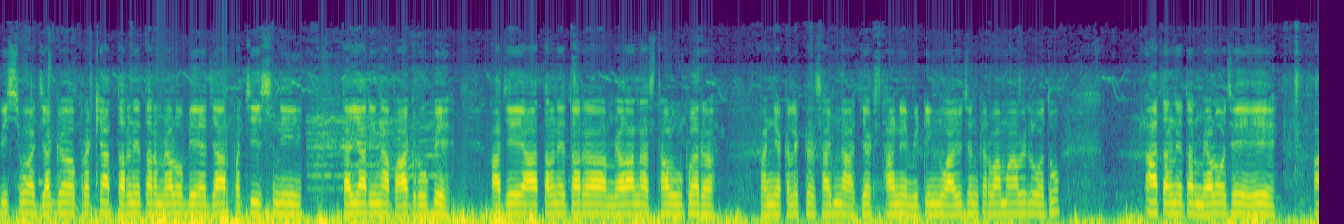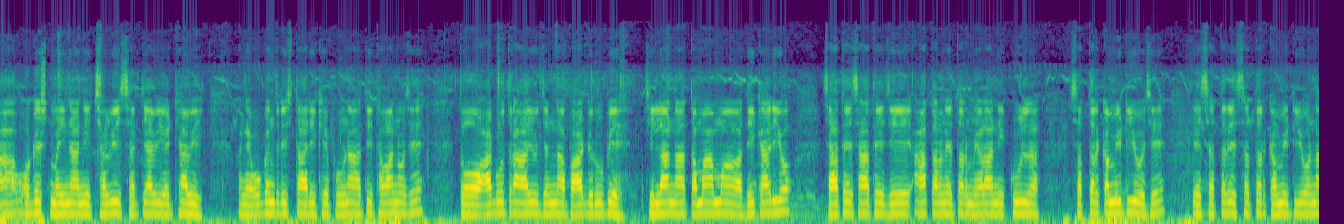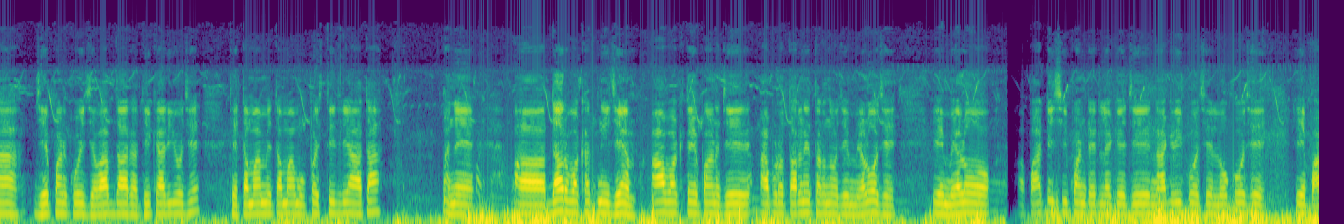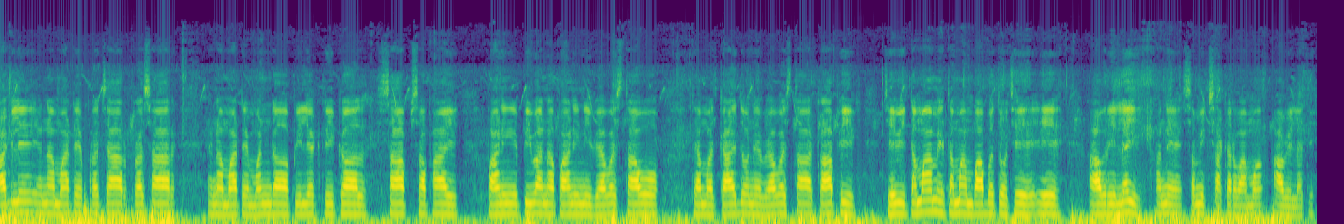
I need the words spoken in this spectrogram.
વિશ્વ જગ પ્રખ્યાત તરણેતર મેળો બે હજાર પચીસની તૈયારીના ભાગરૂપે આજે આ તરણેતર મેળાના સ્થળ ઉપર માન્ય કલેક્ટર સાહેબના અધ્યક્ષ સ્થાને મિટિંગનું આયોજન કરવામાં આવેલું હતું. આ તરણેતર મેળો છે એ આ ઓગસ્ટ મહિનાની છવ્વીસ, સત્યાવીસ, અઠ્યાવીસ અને ઓગણત્રીસ તારીખે પૂર્ણાહતિ થવાનો છે. તો આગોતરા આયોજનના ભાગરૂપે જિલ્લાના તમામ અધિકારીઓ સાથે સાથે જે આ તરણેતર મેળાની કુલ સત્તર કમિટીઓ છે. એ સત્તરે સત્તર કમિટીઓના જે પણ કોઈ જવાબદાર અધિકારીઓ છે, તે તમામે તમામ ઉપસ્થિત રહ્યા હતા. અને દર વખતની જેમ આ વખતે પણ જે આપણો તરણેતરનો જે મેળો છે, એ મેળો પાર્ટિસિપન્ટ એટલે કે જે નાગરિકો છે, લોકો છે, એ ભાગ લે. એના માટે પ્રચાર, પ્રસાર, એના માટે મંડપ, ઇલેક્ટ્રિકલ, સાફ સફાઈ, પાણી, પીવાના પાણીની વ્યવસ્થાઓ તેમજ કાયદો ને વ્યવસ્થા, ટ્રાફિક જેવી તમામે તમામ બાબતો છે એ આવરી લઈ અને સમીક્ષા કરવામાં આવેલ હતી.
